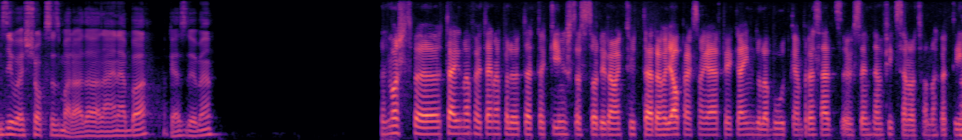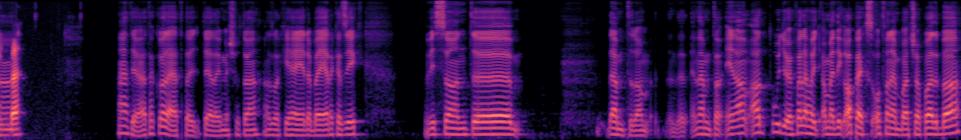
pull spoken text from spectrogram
Zivo és Shox az marad a line a kezdőben. Most tegnap vagy tegnap előtt tettek ki Insta story meg Twitterre, hogy Apex meg RPK indul a bootcampre, hát ők szerintem fixen ott vannak a teambe. Ha. Hát jó, hát akkor lehet, hogy tényleg Misuta az, aki helyére beérkezik. Viszont ö, nem tudom, nem tudom, én úgy vagyok vele, hogy ameddig Apex ott van ebben a csapatban,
